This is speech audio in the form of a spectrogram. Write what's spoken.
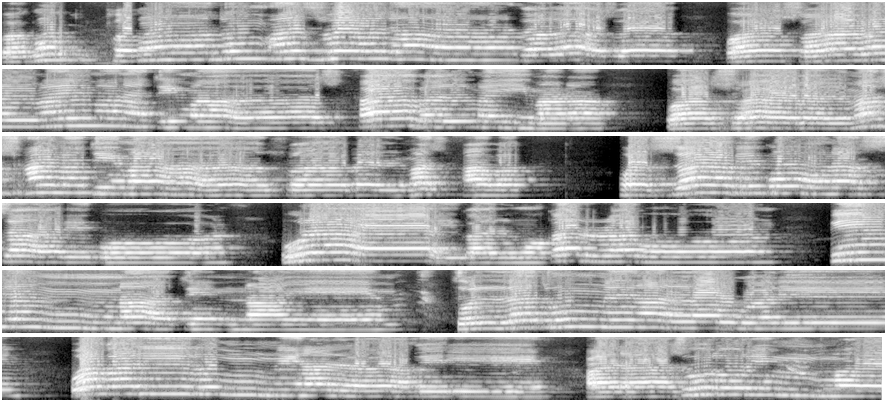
فكنتم أزواجا ثلاثا وأصحاب الميمنة ما أصحاب الميمنة وأصحاب المشأمة ما أصحاب المشأمة والسابقون السابقون أولئك المكرمون في جنات النعيم. ثلة من الأولين وقليل من الآخرين على سرر موضونة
